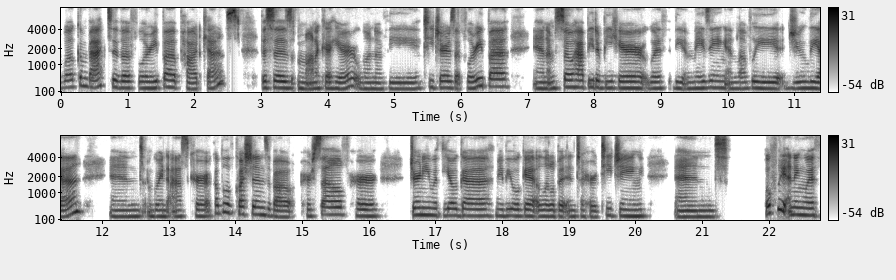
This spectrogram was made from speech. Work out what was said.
Welcome back to the Floripa podcast. This is Monica here, one of the teachers at Floripa, and I'm so happy to be here with the amazing and lovely Giulia. And I'm going to ask her a couple of questions about herself, her journey with yoga. Maybe we'll get a little bit into her teaching and hopefully ending with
